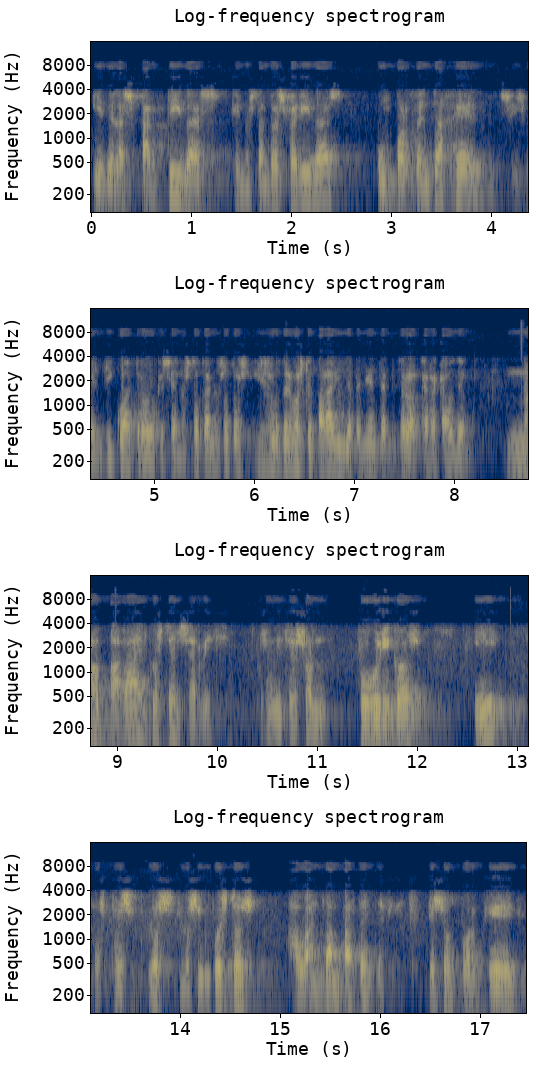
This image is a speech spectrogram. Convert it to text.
y de las partidas que no están transferidas, un porcentaje, el 624 o lo que sea, nos toca a nosotros y eso lo tenemos que pagar independientemente de lo que recaudemos. No paga el coste del servicio. Los servicios son públicos y los, los, los impuestos aguantan parte del déficit. Eso porque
